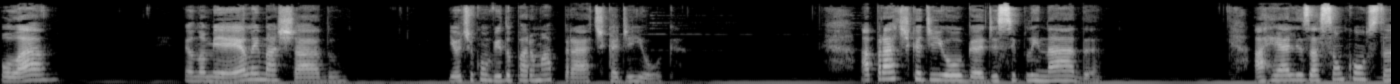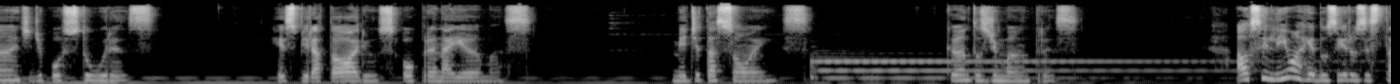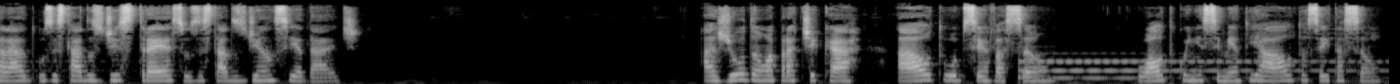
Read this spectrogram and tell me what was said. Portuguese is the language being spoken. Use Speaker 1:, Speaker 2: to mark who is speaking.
Speaker 1: Olá, meu nome é Ellen Machado e eu te convido para uma prática de yoga. A prática de yoga disciplinada, a realização constante de posturas, respiratórios ou pranayamas, meditações, cantos de mantras, auxiliam a reduzir os, os estados de estresse, os estados de ansiedade. Ajudam a praticar a autoobservação, o autoconhecimento e a autoaceitação,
